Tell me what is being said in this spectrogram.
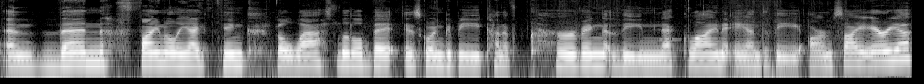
and then finally, I think the last little bit is going to be kind of curving the neckline and the armscye area.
